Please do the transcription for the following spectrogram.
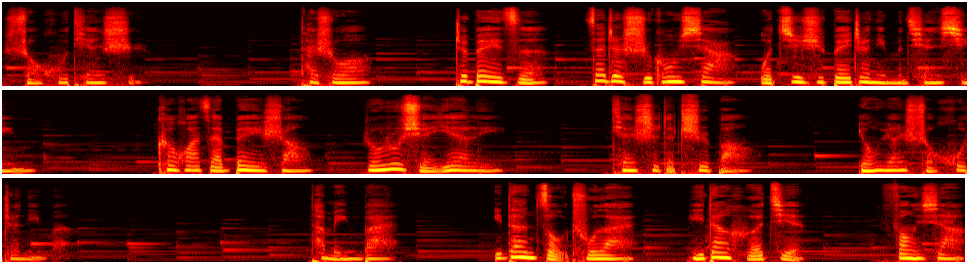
守护天使。他说：“这辈子在这时空下，我继续背着你们前行，刻画在背上。”融入血液里，天使的翅膀，永远守护着你们。他明白，一旦走出来，一旦和解，放下，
